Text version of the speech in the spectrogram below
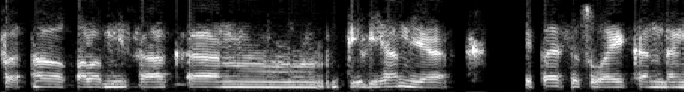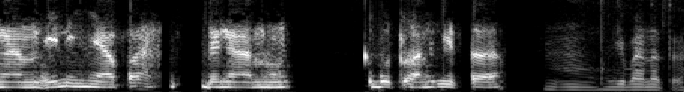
Eh, kalau misalkan pilihan ya kita sesuaikan dengan ininya apa dengan kebutuhan kita Mm-mm, gimana tuh?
